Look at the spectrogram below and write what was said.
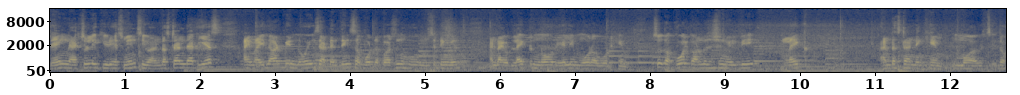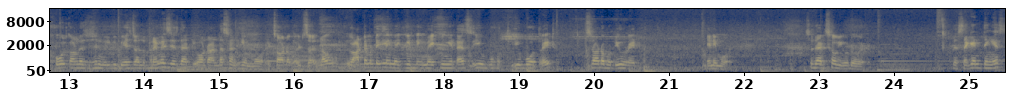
saying naturally curious means you understand that yes i might not be knowing certain things about the person who i'm sitting with and i would like to know really more about him. So the whole conversation will be like understanding him more. The whole conversation will be based on the premise is that you want to understand him more. It's not about it's uh, now you automatically making it making it as you both you both right? It's not about you right? Anymore. So that's how you do it. The second thing is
